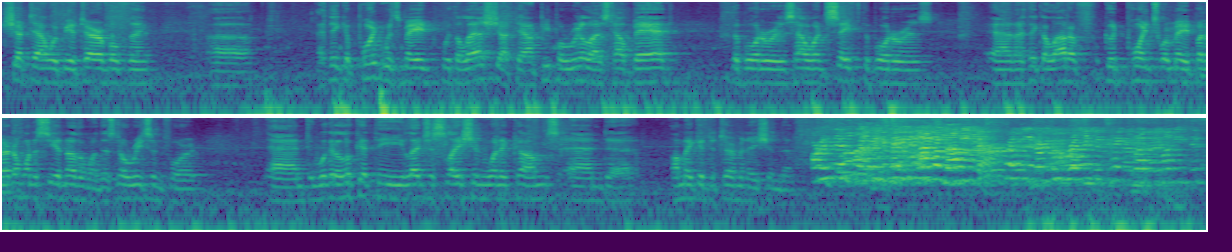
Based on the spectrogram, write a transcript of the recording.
Shutdown would be a terrible thing. Uh, I think a point was made with the last shutdown. People realized how bad the border is, how unsafe the border is, and I think a lot of good points were made. But I don't want to see another one. There's no reason for it. And we're going to look at the legislation when it comes, and uh, I'll make a determination then. Are you willing to take less money, Mr. President, are you willing to take less money this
